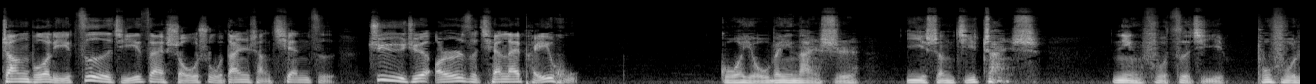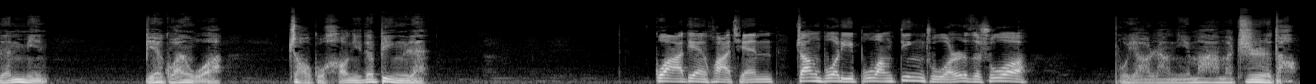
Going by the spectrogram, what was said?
张伯礼自己在手术单上签字，拒绝儿子前来陪护。国有危难时，医生及战士，宁负自己，不负人民。别管我。照顾好你的病人。挂电话前，张伯礼不忘叮嘱儿子说：“不要让你妈妈知道。”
